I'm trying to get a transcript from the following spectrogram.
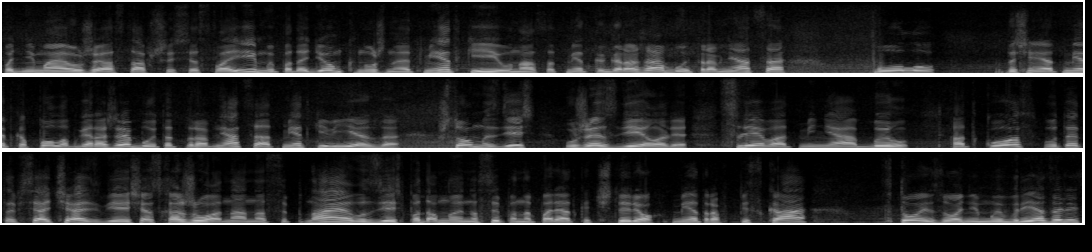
поднимая уже оставшиеся слои, мы подойдем к нужной отметке и у нас отметка гаража будет равняться полу точнее отметка пола в гараже будет равняться отметке въезда. Что мы здесь уже сделали? Слева от меня был откос. Вот эта вся часть, где я сейчас хожу, она насыпная. Вот здесь подо мной насыпано порядка 4 метров песка. В той зоне мы врезались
